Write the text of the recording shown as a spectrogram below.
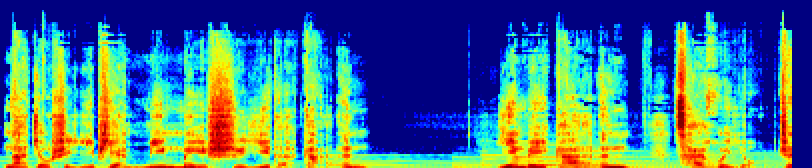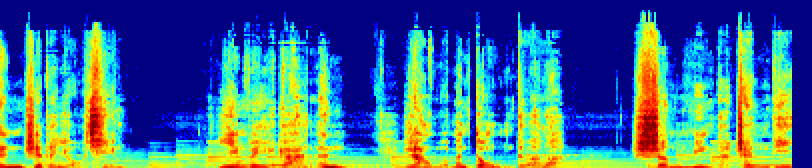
那就是一片明媚诗意的感恩。因为感恩，才会有真挚的友情；因为感恩，让我们懂得了生命的真谛。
